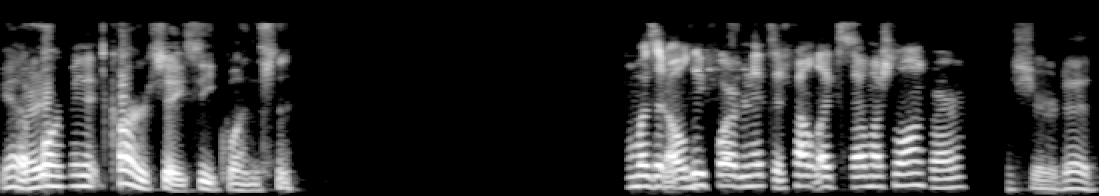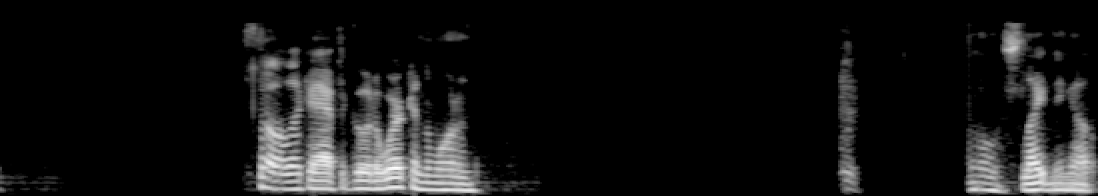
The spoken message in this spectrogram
Yeah, Right. four minutes car chase sequence. Was it only four minutes? It felt like so much longer. It sure did. Felt like I have to go to work in the morning. Oh, it's lightning out.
